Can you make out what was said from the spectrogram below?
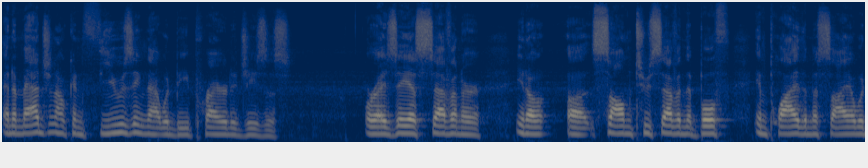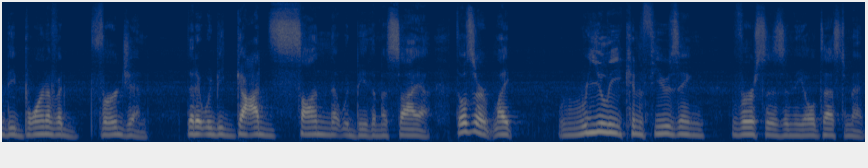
and imagine how confusing that would be prior to Jesus. Or Isaiah 7 or, you know, uh, Psalm 2 7 that both imply the Messiah would be born of a virgin, that it would be God's son that would be the Messiah. Those are like really confusing verses in the Old Testament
